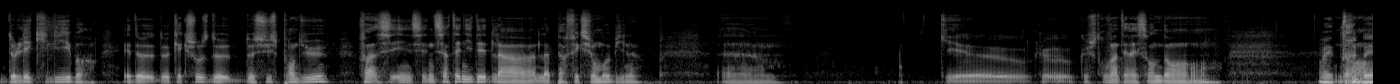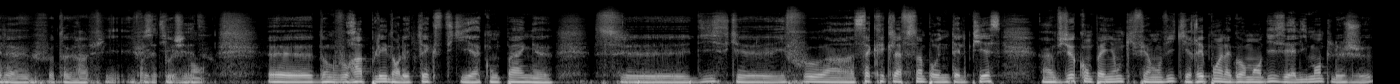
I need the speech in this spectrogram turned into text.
de l'équilibre et de, quelque chose de, suspendu, enfin, c'est une certaine idée de la, perfection mobile euh, qui est, euh, que, je trouve intéressante dans. Oui, très belle euh, photographie, effectivement. Euh, donc vous rappelez dans le texte qui accompagne euh, ce disque, euh, il faut un sacré clavecin pour une telle pièce, un vieux compagnon qui fait envie, qui répond à la gourmandise et alimente le jeu.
